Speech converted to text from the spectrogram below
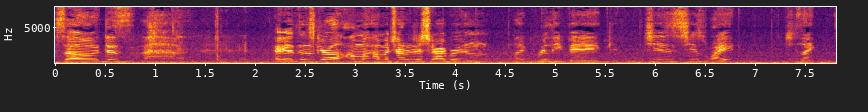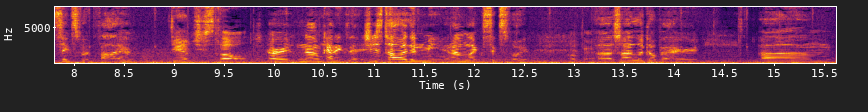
So this, okay, this girl, I'm, I'm gonna try to describe her in like really vague. She's she's white. She's like six foot five. Damn, she's tall. Or no, I'm kind of exact. She's taller than me, and I'm like six foot. Okay. Uh, so I look up at her. Um,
